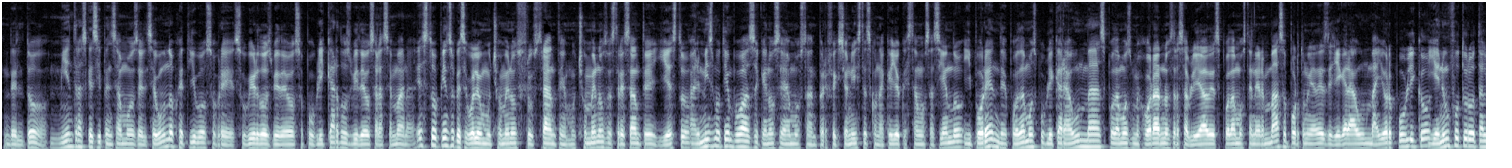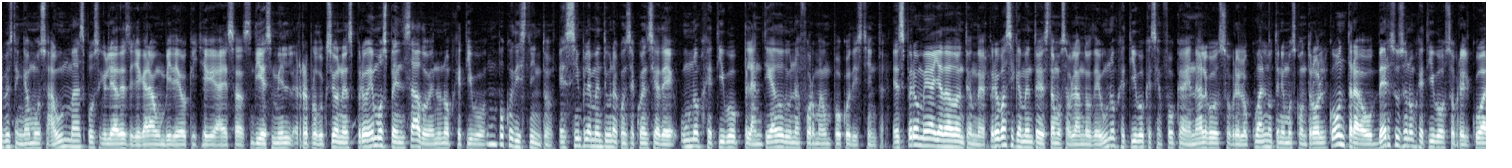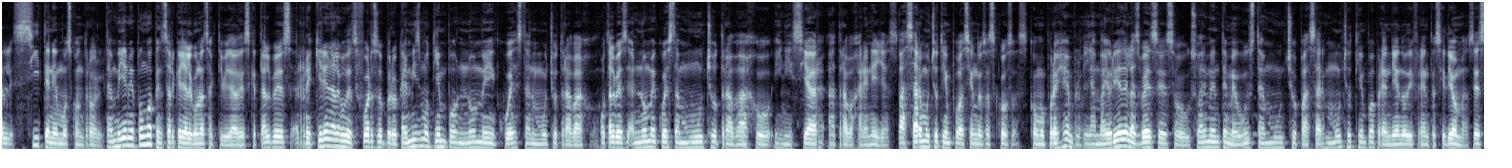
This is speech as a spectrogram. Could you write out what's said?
del todo. Mientras que si pensamos del segundo objetivo sobre subir dos videos o publicar dos videos a la semana, esto pienso que se vuelve mucho menos frustrante, mucho menos estresante y esto al mismo tiempo hace que no seamos tan perfeccionistas con aquello que estamos haciendo y por ende podamos publicar aún más, podamos mejorar nuestras habilidades, podamos tener más oportunidades de llegar a un mayor público y en un futuro tal vez tengamos aún más posibilidades de llegar a un video que llegue a esas 10.000 reproducciones, pero hemos pensado en un objetivo un poco distinto. Es simplemente una consecuencia de un objetivo planteado de una forma un poco distinta. Espero me haya dado a entender, pero básicamente estamos hablando de un objetivo que se enfoca en algo sobre lo cual no tenemos control contra o versus un objetivo sobre el cual sí tenemos control. También me pongo a pensar que hay algunas actividades que tal vez requieren algo de esfuerzo pero que al mismo tiempo no me cuestan mucho trabajo. O tal vez no me cuesta mucho trabajo iniciar a trabajar en ellas. Pasar mucho tiempo haciendo esas cosas. Como por ejemplo, la mayoría de las veces o usualmente me gusta mucho pasar mucho tiempo aprendiendo diferentes idiomas. Es,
